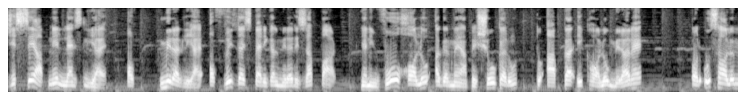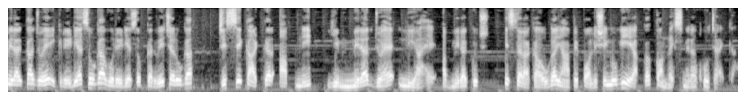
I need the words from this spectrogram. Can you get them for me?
जिससे आपने लेंस लिया है ऑफ़ मिरर लिया है of which the spherical mirror is the part यानी वो हॉलो अगर मैं यहाँ पे शो करूँ तो आपका एक हॉलो मिरर है। और उस हॉलो मिरर का जो है एक रेडियस होगा, वो रेडियस ऑफ़ कर्वेचर होगा, जिससे काटकर आपने ये मिरर जो है लिया है। अब मिरर कुछ इस तरह का होगा, यहाँ पे पॉलिशिंग होगी, ये आपका कॉन्वेक्स मिरर हो जाएगा।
